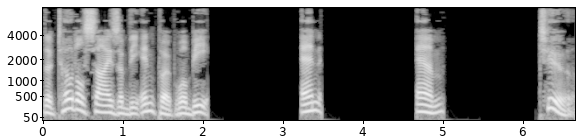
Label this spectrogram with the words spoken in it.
the total size of the input will be n m 2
